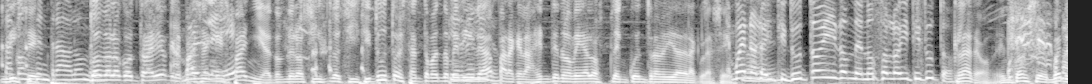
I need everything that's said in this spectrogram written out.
Está concentrado el hombre. todo lo contrario que le pasa en ¿eh? España, donde los, in- los institutos están tomando medidas para que la gente no vea los encuentros a medida de la clase. Bueno, Vale. los institutos y donde no son los institutos. Claro, entonces, bueno,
